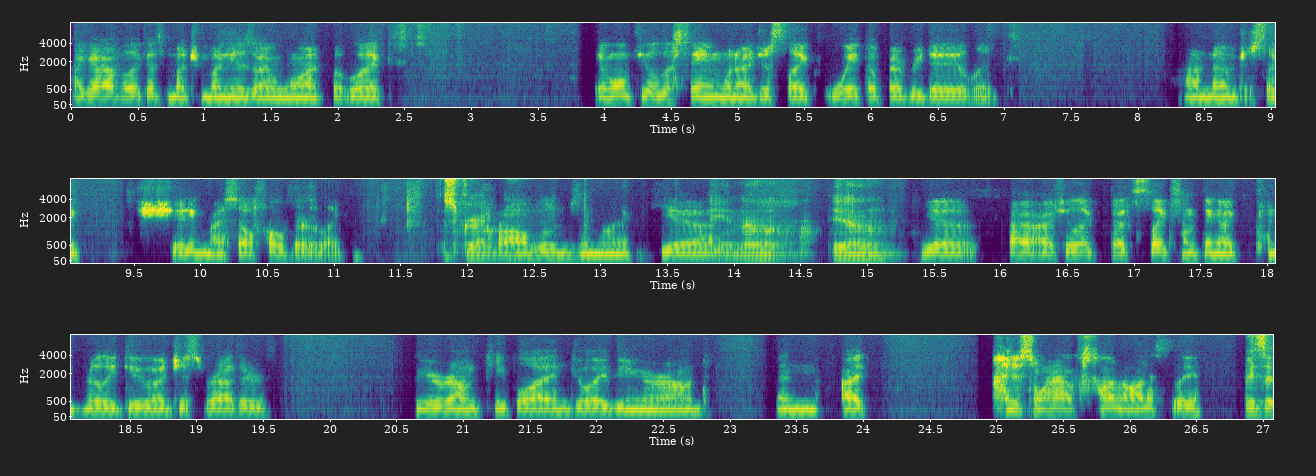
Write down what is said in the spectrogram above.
I can have like as much money as I want, but like it won't feel the same when I just like wake up every day like I don't know, just like shitting myself over like grinding, problems and like yeah, you know, yeah. yeah. I, I feel like that's like something I couldn't really do. I'd just rather be around people I enjoy being around. And I I just want to have fun, honestly. Wait, so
